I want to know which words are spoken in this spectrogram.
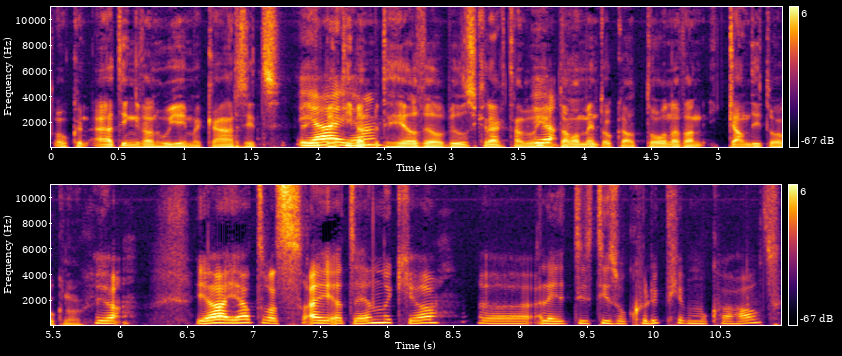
ook een uiting van hoe je in elkaar zit. En ja, je bent iemand met heel veel wilskracht, dan wil je op dat moment ook wel tonen van ik kan dit ook nog. Ja, ja, ja het was uiteindelijk, ja. Uh, allee, het, is, het, is, ook gelukt, ik heb hem ook gehaald.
